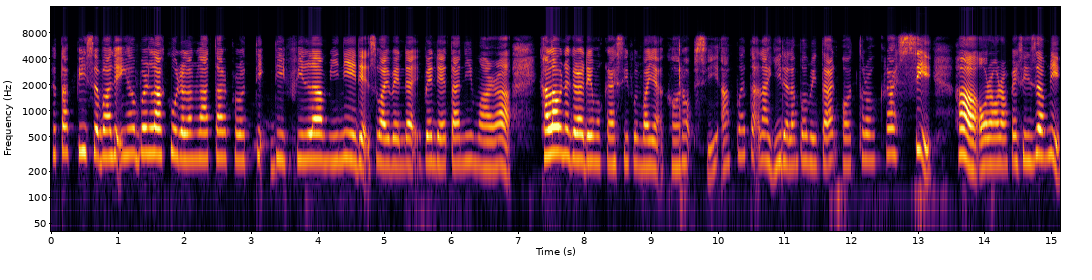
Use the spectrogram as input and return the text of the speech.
Tetapi sebaliknya berlaku dalam latar politik di filem ini. That's why Vendetta ni marah. Kalau negara demokrasi pun banyak korupsi, apa tak lagi dalam pemerintahan autokrasi. Ha, orang-orang fascism ni,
